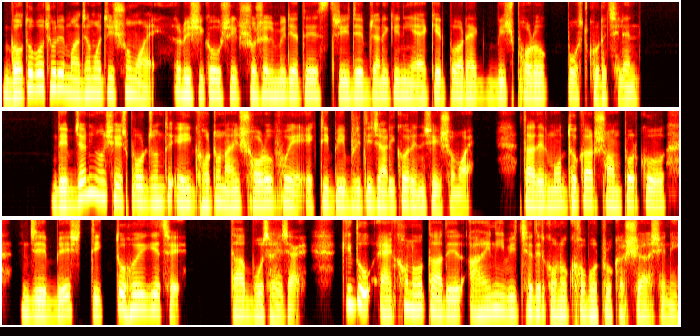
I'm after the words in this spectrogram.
গত বছরে মাঝামাঝি সময় ঋষি কৌশিক সোশ্যাল মিডিয়াতে স্ত্রী দেবযানীকে নিয়ে একের পর এক বিস্ফোরক পোস্ট করেছিলেন। দেবযানীও শেষ পর্যন্ত এই ঘটনায় সরব হয়ে একটি বিবৃতি জারি করেন সেই সময়। তাদের মধ্যকার সম্পর্ক যে বেশ তিক্ত হয়ে গেছে, তা বোঝাই যায়। কিন্তু এখনও তাদের আইনি বিচ্ছেদের কোনো খবর প্রকাশ্যে আসেনি।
